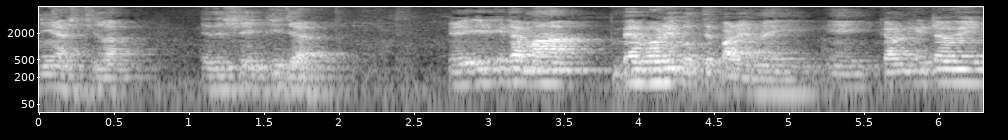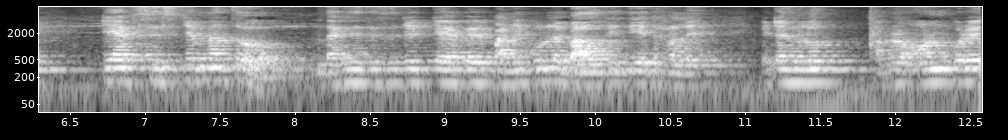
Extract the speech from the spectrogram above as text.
নিয়ে আসছিলাম। এই যে সেই গিজার। এটা মা ব্যবহারই করতে পারে নাই। কারণ এটা ওই ট্যাপ সিস্টেম না তো? দেখা যাচ্ছে যে ট্যাপে পানি পড়লে বালতি দিয়ে ঢালে। এটা হলো আপনার অন করে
